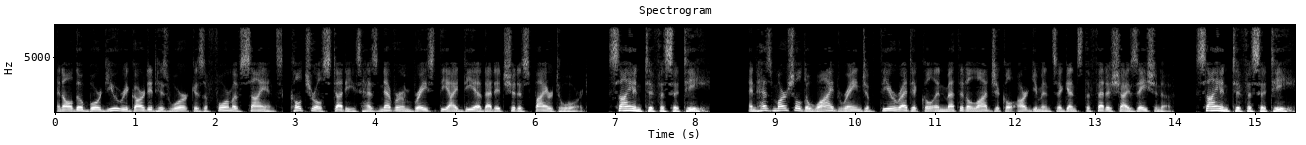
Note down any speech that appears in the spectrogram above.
and although Bourdieu regarded his work as a form of science, cultural studies has never embraced the idea that it should aspire toward «scientificity» and has marshaled a wide range of theoretical and methodological arguments against the fetishization of scientificity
